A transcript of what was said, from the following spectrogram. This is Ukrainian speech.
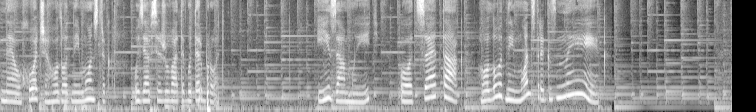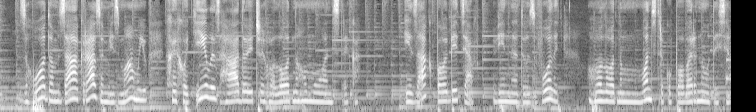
Неохоче голодний монстрик узявся жувати бутерброд. І за мить, оце так, голодний монстрик зник. Згодом Зак разом із мамою хихотіли, згадуючи голодного монстрика. І Зак пообіцяв, він не дозволить голодному монстрику повернутися.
